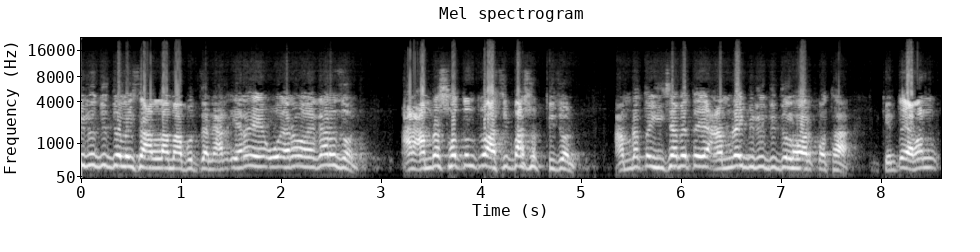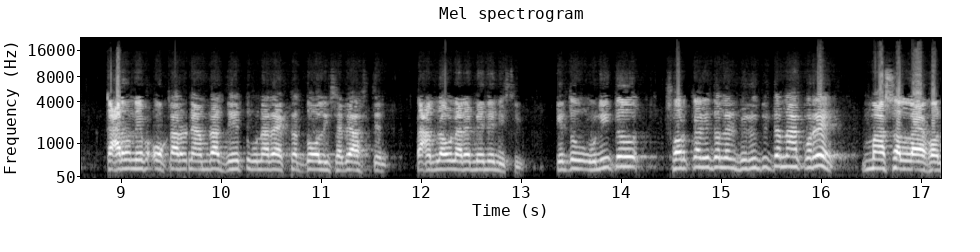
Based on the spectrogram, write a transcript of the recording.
বিরোধী দল হয়েছে আল্লাহ মাহবুদ জানে। আর এরা এরাও এগারো জন, আর আমরা স্বতন্ত্র আছি বাষট্টি জন। আমরা তো হিসাবে তো আমরাই বিরোধী দল হওয়ার কথা। কিন্তু এখন কারণে ও কারণে আমরা যেহেতু ওনারা একটা দল হিসাবে আসছেন, তা আমরা ওনারা মেনে নিছি। কিন্তু উনি তো সরকারি দলের বিরোধিতা না করে মাসাল্লাহ এখন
